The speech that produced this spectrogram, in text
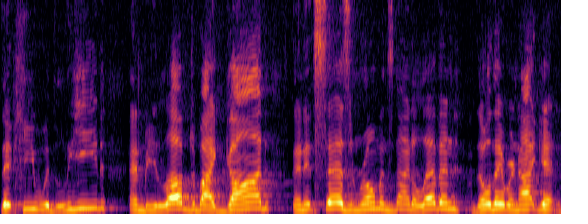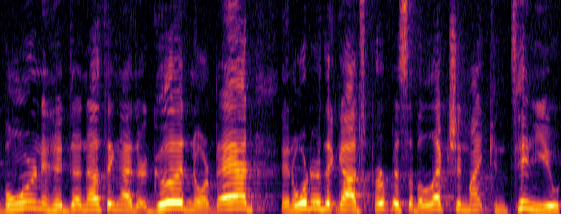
that he would lead and be loved by God. And it says in Romans 9:11, though they were not yet born and had done nothing either good nor bad, in order that God's purpose of election might continue,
